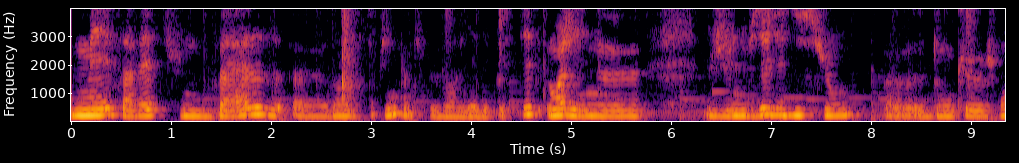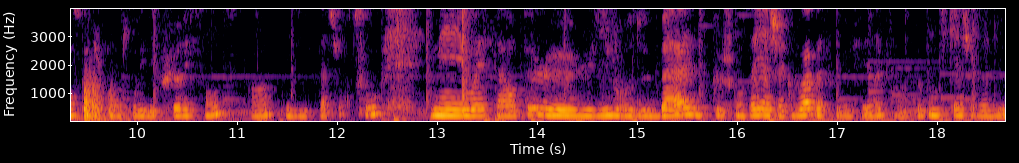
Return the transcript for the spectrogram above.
mais ça reste une base euh, dans la discipline, comme tu peux voir il y a des post-it. Moi j'ai une, une vieille édition, euh, donc je pense que tu peux en trouver des plus récentes, hein, n'hésite pas surtout. Mais ouais c'est un peu le, livre de base que je conseille à chaque fois parce que c'est vrai que c'est un peu compliqué à chaque fois de,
